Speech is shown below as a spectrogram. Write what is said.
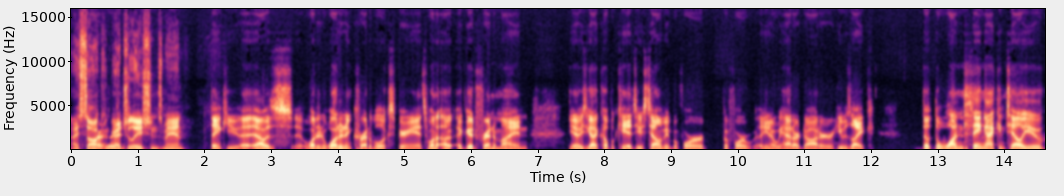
I saw. Congratulations. Congratulations, man. Thank you. That, that was what an what an incredible experience. One a, a good friend of mine, you know, he's got a couple kids. He was telling me before before you know we had our daughter. He was like, the the one thing I can tell you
